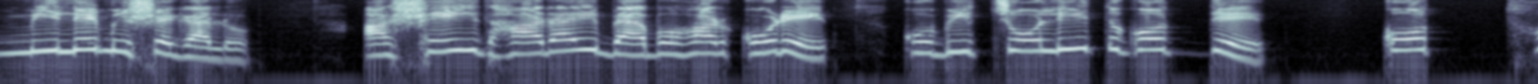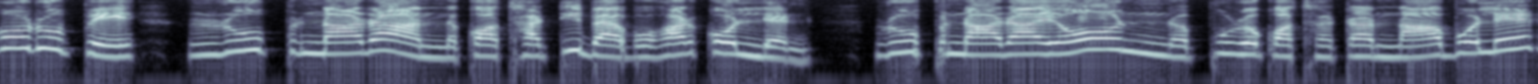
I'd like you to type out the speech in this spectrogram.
মিলে মিশে গেল। আর সেই ধারাই ব্যবহার করে কবি চলিত গদ্যে কথ্যরূপে রূপনারায়ণ কথাটি ব্যবহার করলেন। রূপনারায়ণ পুরো কথাটা না বলে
